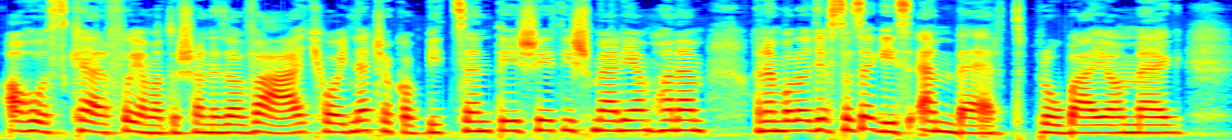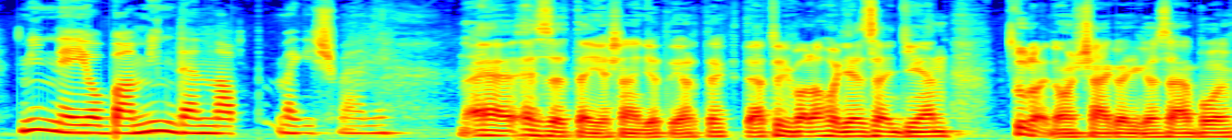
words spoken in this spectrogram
ahhoz kell folyamatosan ez a vágy, hogy ne csak a biccentését ismerjem, hanem, hanem valahogy ezt az egész embert próbáljam meg minél jobban minden nap megismerni. E, ezzel teljesen egyetértek. Tehát, hogy valahogy ez egy ilyen tulajdonsága igazából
